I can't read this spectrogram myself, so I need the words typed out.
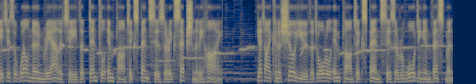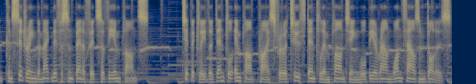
It is a well-known reality that dental implant expenses are exceptionally high. Yet I can assure you that oral implant expense is a rewarding investment considering the magnificent benefits of the implants. Typically the dental implant price for a tooth dental implanting will be around $1,000.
